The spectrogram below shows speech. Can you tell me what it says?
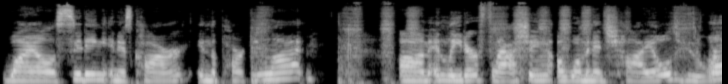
while sitting in his car in the parking lot. Um, and later flashing a woman and child who were oh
